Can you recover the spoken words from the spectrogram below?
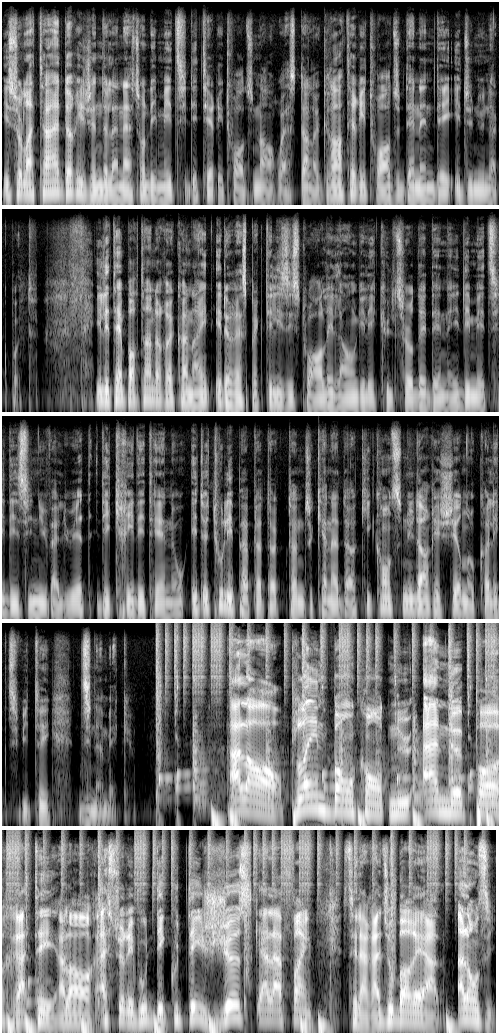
et sur la terre d'origine de la Nation des Métis des territoires du Nord-Ouest, dans le grand territoire du Denende et du Nunavut. Il est important de reconnaître et de respecter les histoires, les langues et les cultures des Dénés, des Métis, des Inuvaluits, des Cris, des TNO et de tous les peuples autochtones du Canada qui continuent d'enrichir nos collectivités dynamiques. Alors, plein de bons contenus à ne pas rater. Alors, assurez-vous d'écouter jusqu'à la fin. C'est la Radio Boréale. Allons-y.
